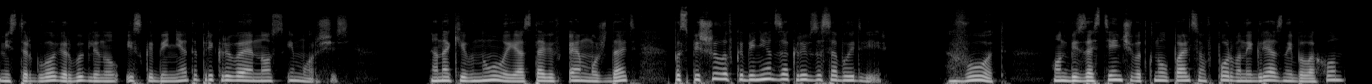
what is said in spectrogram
Мистер Гловер выглянул из кабинета, прикрывая нос и морщись. Она кивнула и, оставив Эмму ждать, поспешила в кабинет, закрыв за собой дверь. «Вот!» Он беззастенчиво ткнул пальцем в порванный грязный балахон,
